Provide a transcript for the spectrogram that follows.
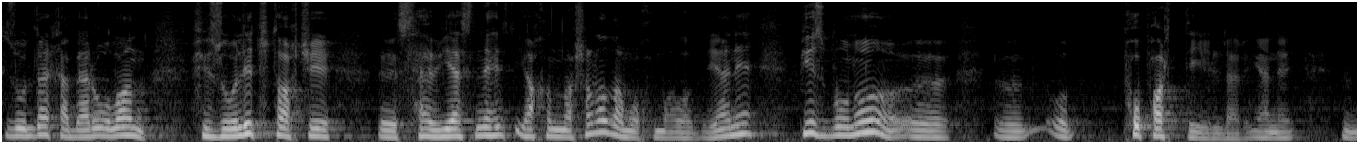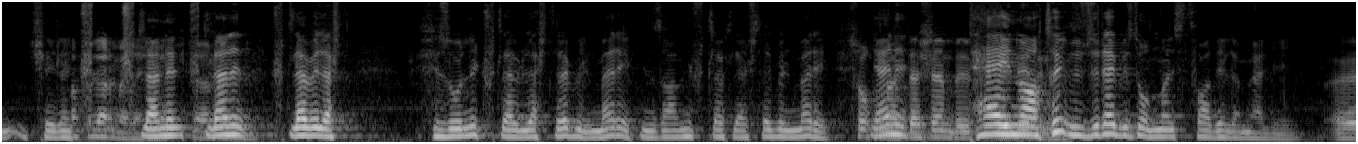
Füzulidən xəbəri olan, Füzuli tutaq ki, səviyyəsinə yaxınlaşan adam oxumalıdır. Yəni biz bunu e, e, o pop art deyirlər. Yəni şeylə kütləni kütləni kütləviləş Füzulini kütləviləşdirə bilmərik, Nizamini kütləviləşdirə bilmərik. Çox yəni təyinatı üzrə biz ondan istifadə etməliyik. E,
